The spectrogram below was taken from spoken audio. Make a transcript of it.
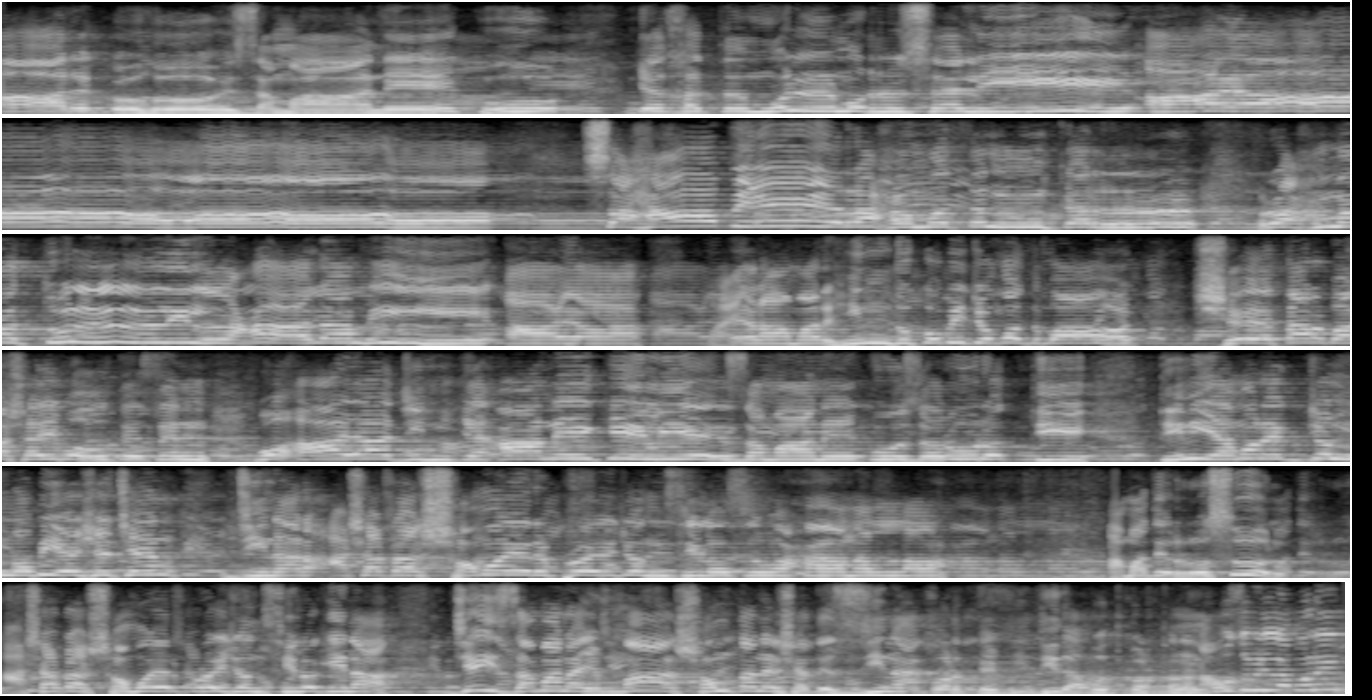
مبارک ہو زمانے کو کہ ختم المرسلی آیا۔ صحاب رحمتن کر رحمت للعالمی آیا۔ ভাইয়েরা আমার হিন্দু কবি জগৎ বাগ সে তার বাসায় বলতেছেন, ও আয়া জিনকে আনে কে লিয়ে জমানে কু জরুরত? থি তিনি এমন একজন নবী এসেছেন, জিনার আশাটা সময়ের প্রয়োজন ছিল সুহান আল্লাহ আমাদের রসুল আশাটা সময়ের প্রয়োজন ছিল কি না যেই জামানায় মা সন্তানের সাথে জিনা করতে, দ্বিধাবোধ করতো না। নাউজুবিল্লাহ বলেন,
